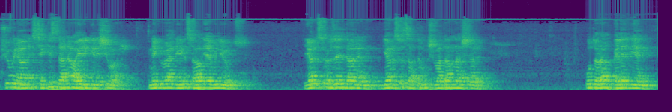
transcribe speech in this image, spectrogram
Şu binanın 8 tane ayrı girişi var. Ne güvenliğini sağlayabiliyoruz. Yarısı özel idarenin, yarısı satılmış vatandaşların. Bu taraf belediyenin.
